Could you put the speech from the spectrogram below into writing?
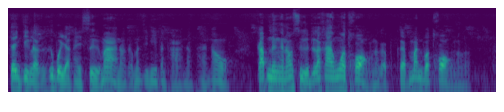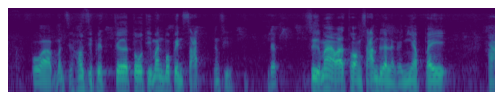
แต่จริงๆแล้วก็คือบ่อยากให้ซื้อมาเนาะครับมันสิมีปัญหาเนาะครับเฮากับหนึ่งเฮาซื้อราคางัวทองเนาะครับเกิดมันบ่ทองเนาะครับเพราะว่ามันเขาสิไปเจอโตวที่มันบ่เป็นสัตว์จังซี่แบบ ซื้อมาว่าทองสามเดือนแล้วก็เงียบไปหา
